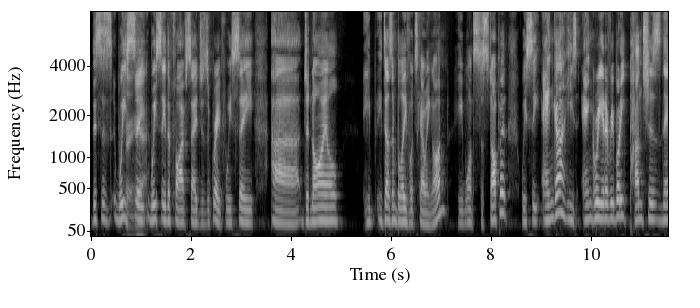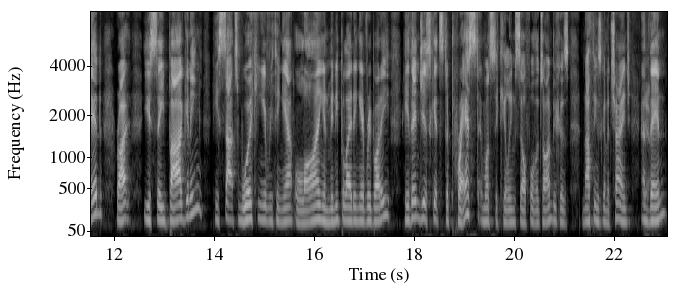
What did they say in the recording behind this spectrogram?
This is we see yeah. we see the five stages of grief. We see uh, denial. He he doesn't believe what's going on. He wants to stop it. We see anger. He's angry at everybody. Punches Ned. Right. You see bargaining. He starts working everything out, lying and manipulating everybody. He then just gets depressed and wants to kill himself all the time because nothing's going to change. And then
